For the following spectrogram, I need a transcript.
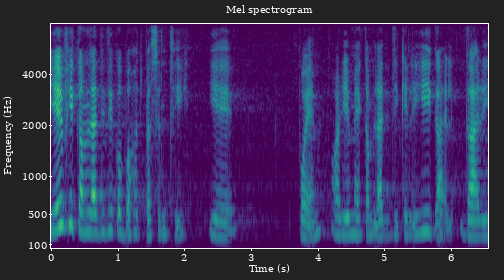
ये भी कमला दीदी को बहुत पसंद थी, ये पोएम और ये मैं कमला दीदी के लिए ही गा गा रही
